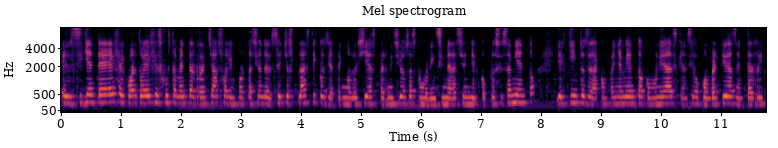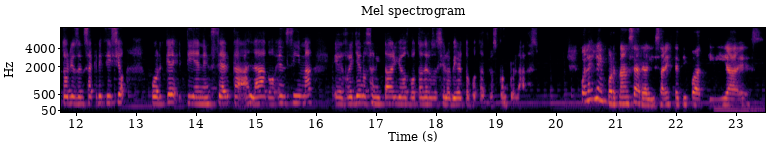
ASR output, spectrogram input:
El siguiente eje, el cuarto eje, es justamente el rechazo a la importación de desechos plásticos y a tecnologías perniciosas como la incineración y el coprocesamiento. Y el quinto es el acompañamiento a comunidades que han sido convertidas en territorios de sacrificio porque tienen cerca, al lado, encima, eh, rellenos sanitarios, botaderos de cielo abierto, botaderos controlados. ¿Cuál es la importancia de realizar este tipo de actividades?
